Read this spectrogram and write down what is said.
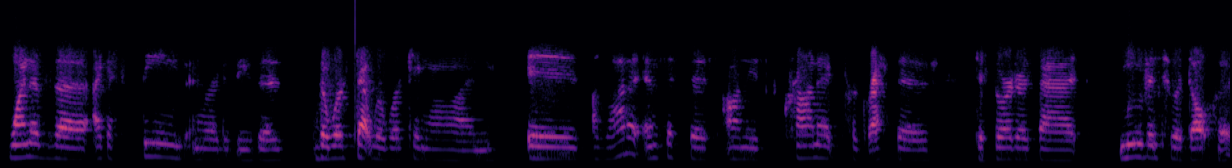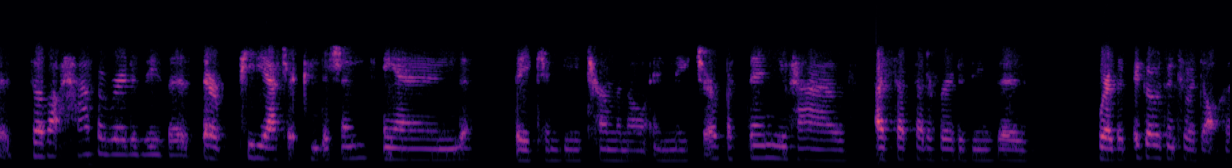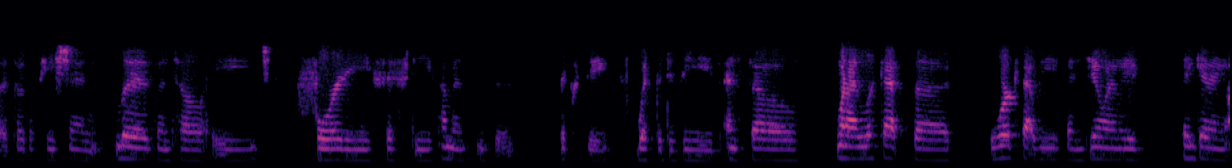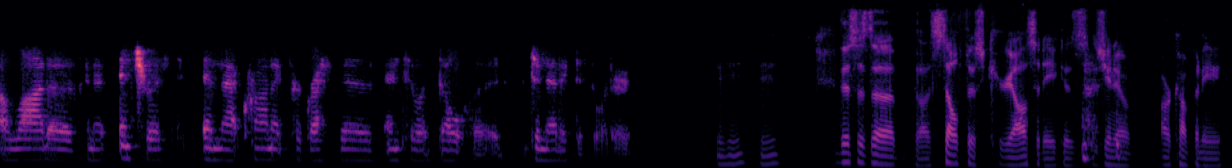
one of the, I guess, themes in rare diseases, the work that we're working on is a lot of emphasis on these chronic progressive disorders that move into adulthood. So about half of rare diseases, they're pediatric conditions and they can be terminal in nature. But then you have a subset of rare diseases where the, it goes into adulthood. So the patient lives until age 40, 50, some instances 60 with the disease. And so when I look at the work that we've been doing, we've been getting a lot of kind of interest in that chronic progressive into adulthood genetic disorders. hmm This is a, a selfish curiosity because, as you know, our company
